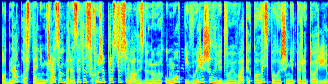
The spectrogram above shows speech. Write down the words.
Однак останнім часом паразити, схоже, пристосувались до нових умов і вирішили відвоювати колись полишені території.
